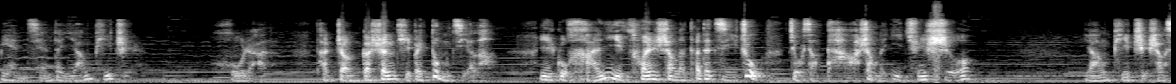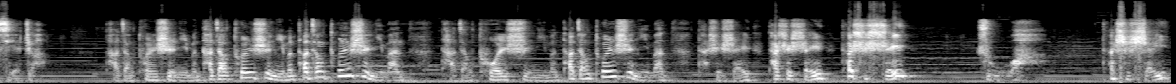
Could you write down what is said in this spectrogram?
面前的羊皮纸。忽然，他整个身体被冻结了，一股寒意窜上了他的脊柱，就像爬上了一群蛇。羊皮纸上写着。他将吞噬你们，他将吞噬你们，他将吞噬你们，他将吞噬你们，他将吞噬你们。他是谁？他是谁？他是谁？主啊，他是谁？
